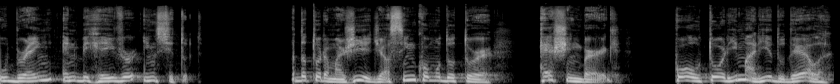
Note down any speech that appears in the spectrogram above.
o Brain and Behavior Institute. A doutora Majid, assim como o Dr. Heschenberg, coautor e marido dela,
